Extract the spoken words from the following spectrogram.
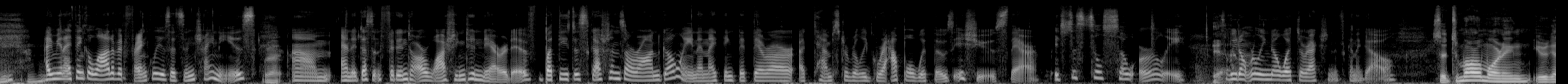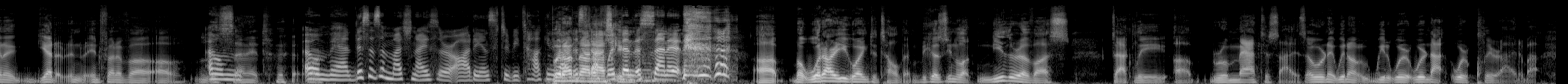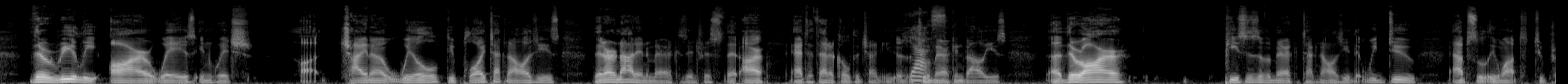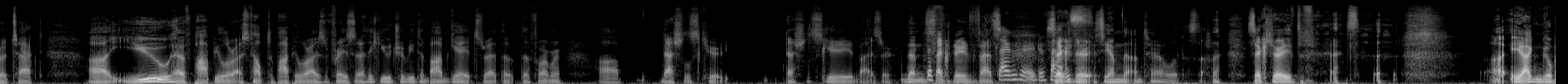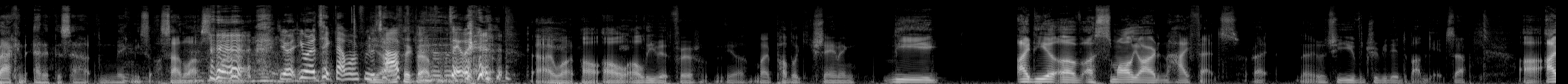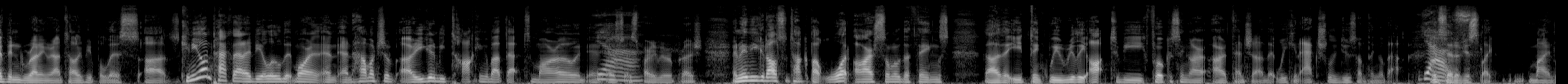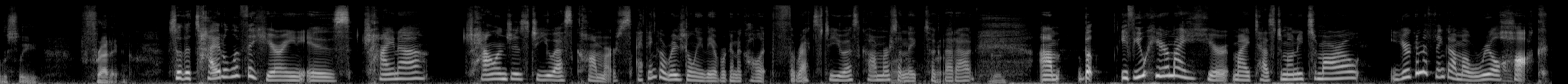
I mean, I think a lot of it, frankly, is it's in Chinese, Right. um, and it doesn't fit into our Washington narrative. But these discussions are ongoing, and I think that there are attempts to really grapple with those issues there. It's just still so early, Yeah. so we don't really know what direction it's going to go. So tomorrow morning, you're going to get in, in front of a, a the Um, Senate. Oh man, this is a much nicer audience to be talking But about I'm this not stuff with than the Senate. Uh, but what are you going to tell them? Because you know, look, neither of us exactly uh, romanticize, or we're, we don't, we, we're, we're not, we're clear-eyed about. There really are ways in which uh, China will deploy technologies that are not in America's interest, that are antithetical to Chinese to American values. Uh, there are pieces of American technology that we do absolutely want to protect. Uh, you have popularized, helped to popularize the phrase that I think you attribute to Bob Gates, right, the, the former uh, national security national security advisor, then The Secretary of Defense. Secretary of Defense. Secretary. See, I'm I'm terrible with this stuff. Secretary of Defense. uh, yeah, I can go back and edit this out and make me sound a lot smarter. you, you want to take that one from the Yeah, I'll top? take that one. Taylor? I want. I'll, I'll. I'll leave it for you know my public shaming. The idea of a small yard and high fence, right? Which you've attributed to Bob Gates. So, uh, I've been running around telling people this. Uh, can you unpack that idea a little bit more? And, and how much of are you going to be talking about that tomorrow and, and as, Yeah. as part of your approach? And maybe you could also talk about what are some of the things uh, that you think we really ought to be focusing our, our attention on that we can actually do something about instead of just like mindlessly fretting. So the title of the hearing is China Challenges to U.S. Commerce. I think originally they were going to call it Threats to U.S. Commerce, and they took that out. Um, but if you hear my hear my testimony tomorrow, you're going to think I'm a real hawk.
